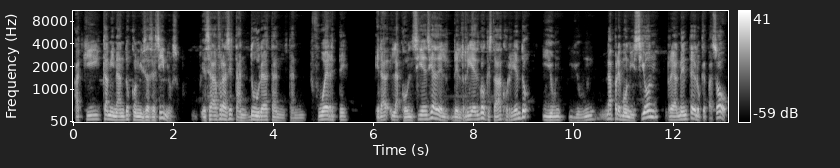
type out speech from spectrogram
aquí caminando con mis asesinos. Esa frase tan dura, tan, tan fuerte, era la conciencia del, riesgo que estaba corriendo y, una premonición realmente de lo que pasó.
